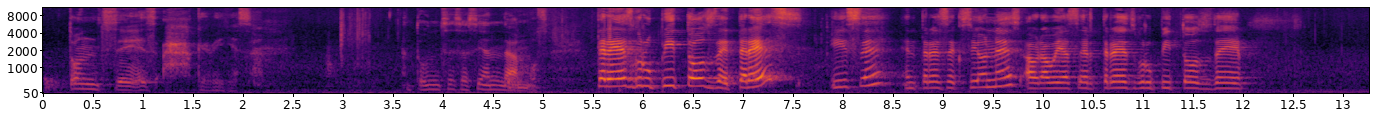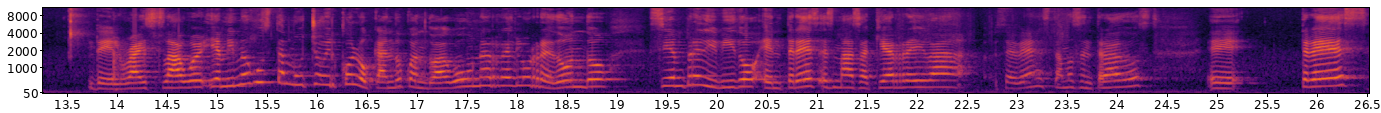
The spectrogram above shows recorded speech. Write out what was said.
Entonces, ah, qué belleza. Entonces así andamos. Tres grupitos de tres hice en tres secciones. Ahora voy a hacer tres grupitos de del rice flower y a mí me gusta mucho ir colocando cuando hago un arreglo redondo siempre divido en tres es más aquí arriba se ven estamos centrados eh, tres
